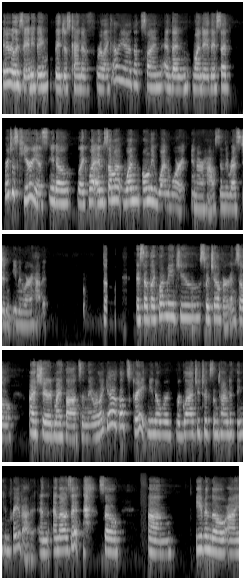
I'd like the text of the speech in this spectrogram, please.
they didn't really say anything. They just kind of were like, "Oh yeah, that's fine." And then one day they said, "We're just curious, you know, like what?" And some one only one wore it in our house, and the rest didn't even wear a habit. So they said, like, "What made you switch over?" And so I shared my thoughts, and they were like, "Yeah, that's great. You know, we're we're glad you took some time to think and pray about it." And and that was it. So um, even though I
